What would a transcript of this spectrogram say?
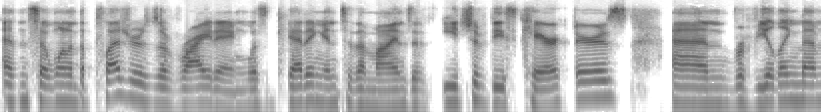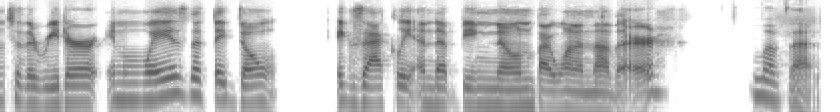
And so, one of the pleasures of writing was getting into the minds of each of these characters and revealing them to the reader in ways that they don't exactly end up being known by one another. Love that.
